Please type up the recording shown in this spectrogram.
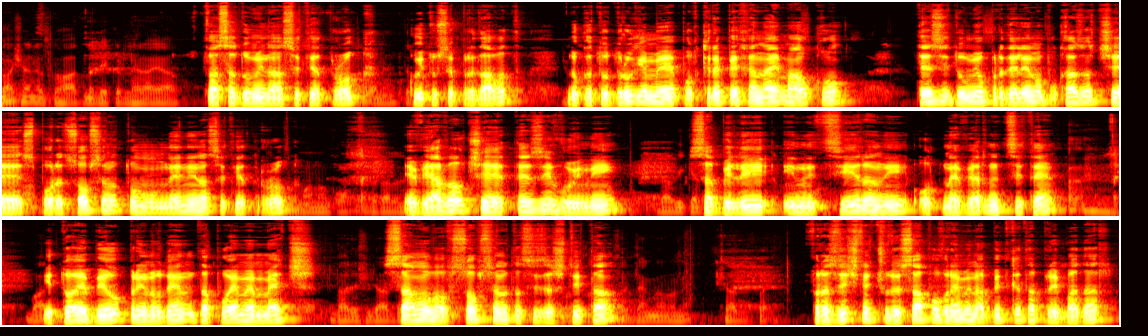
Това са думи на светият пророк, които се предават. Докато други ме подкрепяха най-малко, тези думи определено показват, че според собственото му мнение на светият пророк е вярвал, че тези войни са били инициирани от неверниците – и той е бил принуден да поеме меч само в собствената си защита. В различни чудеса по време на битката при Бадър,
